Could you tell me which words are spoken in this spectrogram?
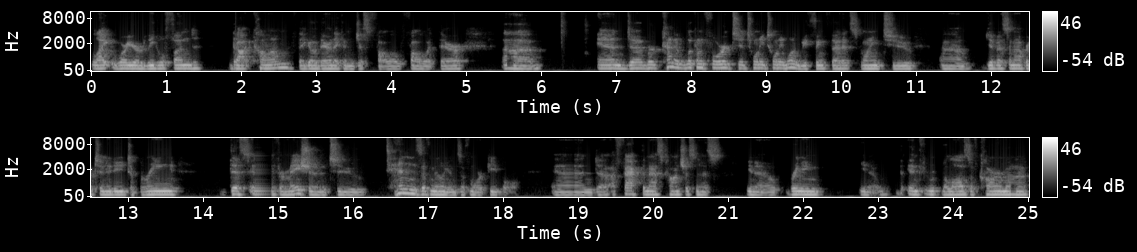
Light Warrior Legal Fund com. If they go there, they can just follow follow it there. Uh, and uh, we're kind of looking forward to 2021. We think that it's going to um, give us an opportunity to bring this information to tens of millions of more people and uh, affect the mass consciousness, you know, bringing, you know, the laws of karma,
